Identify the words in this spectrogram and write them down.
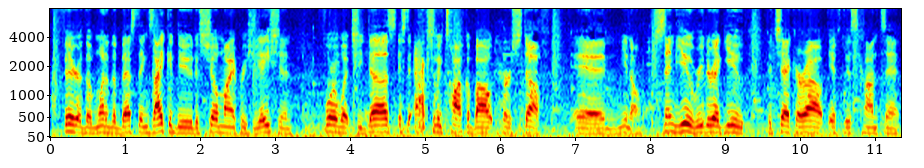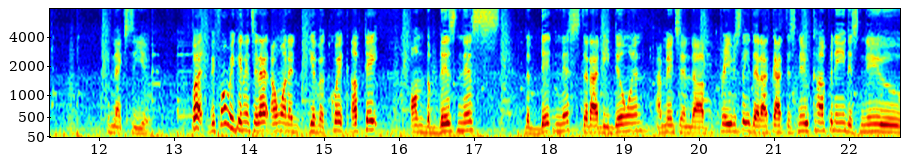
I figured that one of the best things I could do to show my appreciation for what she does is to actually talk about her stuff and, you know, send you, redirect you to check her out if this content connects to you. But before we get into that, I want to give a quick update on the business, the business that I be doing. I mentioned uh, previously that I've got this new company, this new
